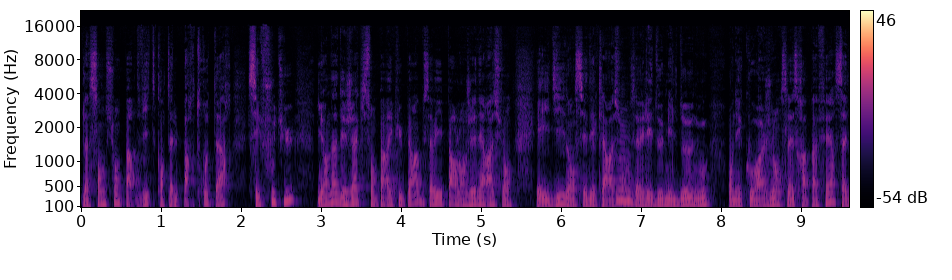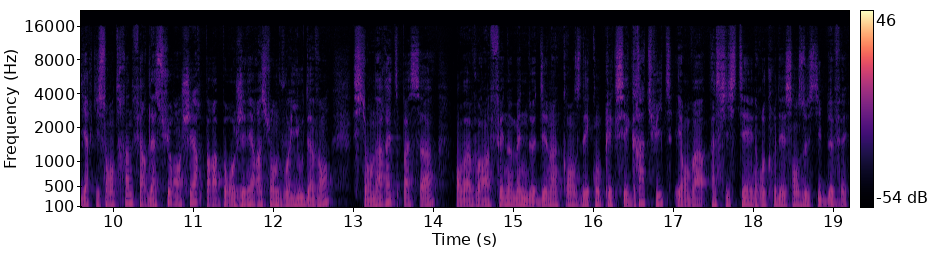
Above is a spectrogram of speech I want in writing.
la, sanction parte vite. Quand elle part trop tard, c'est foutu. Il y en a déjà qui sont pas récupérables. Vous savez, il parle en génération. Et il dit dans ses déclarations, mmh. vous savez, les 2002, nous, on est courageux, on se laissera pas faire c'est-à-dire qu'ils sont en train de faire de la surenchère par rapport aux générations de voyous d'avant. Si on n'arrête pas ça, on va avoir un phénomène de délinquance décomplexée gratuite et on va assister à une recrudescence de ce type de fait.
